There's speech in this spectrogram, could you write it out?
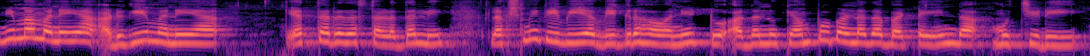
ನಿಮ್ಮ ಮನೆಯ ಅಡುಗೆ ಮನೆಯ ಎತ್ತರದ ಸ್ಥಳದಲ್ಲಿ ಲಕ್ಷ್ಮೀದೇವಿಯ ವಿಗ್ರಹವನ್ನಿಟ್ಟು ಅದನ್ನು ಕೆಂಪು ಬಣ್ಣದ ಬಟ್ಟೆಯಿಂದ ಮುಚ್ಚಿಡಿ.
